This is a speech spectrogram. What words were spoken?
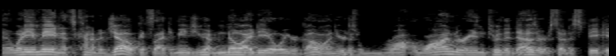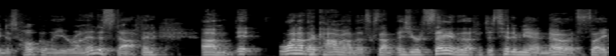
And what do you mean? It's kind of a joke. It's like it means you have no idea where you're going. You're just wa- wandering through the desert, so to speak, and just hoping you run into stuff. And um, it one other comment on this because as you're saying this, it just hitting me on notes. It's like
